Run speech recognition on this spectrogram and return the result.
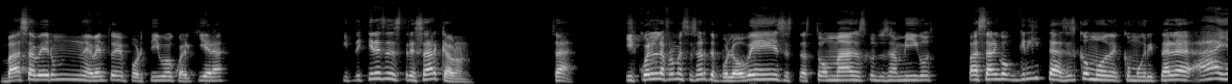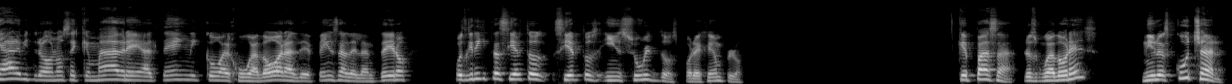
Vas a ver un evento deportivo cualquiera y te quieres estresar, cabrón. O sea, ¿y cuál es la forma de estresarte? Pues lo ves, estás tomando, estás con tus amigos, pasa algo, gritas. Es como, de, como gritarle, ay, árbitro, no sé qué madre, al técnico, al jugador, al defensa, al delantero. Pues gritas ciertos, ciertos insultos, por ejemplo. ¿Qué pasa? Los jugadores ni lo escuchan.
